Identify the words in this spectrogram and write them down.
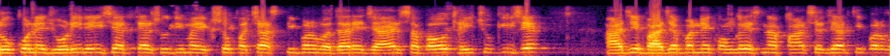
લોકોને જોડી રહી છે. અત્યાર સુધીમાં એકસો થી પણ વધારે જાહેર સભાઓ થઈ ચૂકી છે. આજે ભાજપ અને કોંગ્રેસના પાંચ હજારથી પણ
